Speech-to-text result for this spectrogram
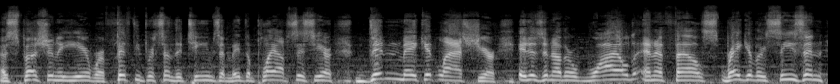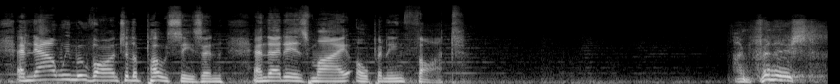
especially in a year where 50% of the teams that made the playoffs this year didn't make it last year. It is another wild NFL regular season, and now we move on to the postseason, and that is my opening thought. I'm finished.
